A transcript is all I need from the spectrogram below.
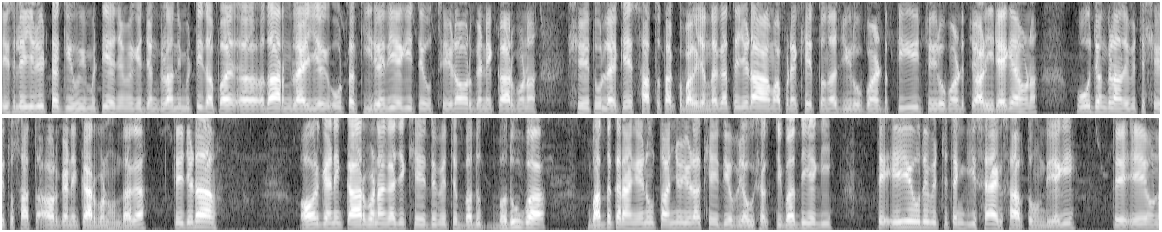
ਇਸ ਲਈ ਜਿਹੜੀ ਢੱਕੀ ਹੋਈ ਮਿੱਟੀ ਹੈ, ਜਿਵੇਂ ਕਿ ਜੰਗਲਾਂ ਦੀ ਮਿੱਟੀ ਦਾ ਆਪਾਂ ਉਦਾਹਰਨ ਲੈ ਲਈਏ, ਉਹ ਢੱਕੀ ਰਹਿੰਦੀ ਹੈਗੀ ਤੇ ਉੱਥੇ ਜਿਹੜਾ ਆਰਗੈਨਿਕ ਕਾਰਬਨ 6 ਤੋਂ ਲੈ ਕੇ 7 ਤੱਕ ਵਗ ਜਾਂਦਾ ਹੈਗਾ ਤੇ ਜਿਹੜਾ ਆਮ ਆਪਣੇ ਖੇਤਾਂ ਦਾ 0.30 0.40 ਰਹਿ ਗਿਆ ਹੁਣ, ਉਹ ਜੰਗਲਾਂ ਦੇ ਵਿੱਚ 6 ਤੋਂ 7 ਆਰਗੈਨਿਕ ਕਾਰਬਨ ਹੁੰਦਾਗਾ ਤੇ ਜਿਹੜਾ ਆਰਗੈਨਿਕ ਕਾਰਬਨ ਹੈਗਾ, ਜੇ ਖੇਤ ਦੇ ਵਿੱਚ ਵਧੂ- ਵਧੂਗਾ, ਵੱਧ ਕਰਾਂਗੇ ਇਹਨੂੰ, ਤਾਂ ਜਿਹੜਾ ਖੇਤ ਦੀ ਉਪਜਾਊ ਸ਼ਕਤੀ ਵੱਧਦੀ ਹੈਗੀ ਤੇ ਇਹ ਉਹਦੇ ਵਿੱਚ ਚੰਗੀ ਸਹਾਇਕ ਸਾਬਤ ਹੁੰਦੀ ਹੈਗੀ। ਤੇ ਇਹ ਹੁਣ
